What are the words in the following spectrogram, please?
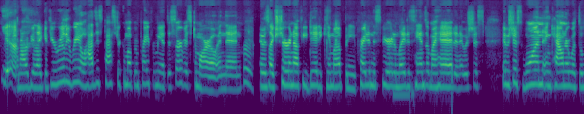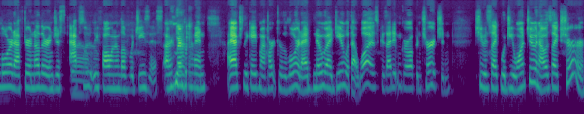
yeah. And I would be like, if you're really real, have this pastor come up and pray for me at the service tomorrow. And then hmm. it was like, sure enough, he did. He came up and he prayed in the spirit and laid his hands on my head, and it was just, it was just one encounter with the Lord after another, and just yeah. absolutely falling in love with Jesus. I remember yeah. when I actually gave my heart to the Lord. I had no idea what that was because I didn't grow up in church and she was like, "Would you want to?" And I was like, "Sure."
